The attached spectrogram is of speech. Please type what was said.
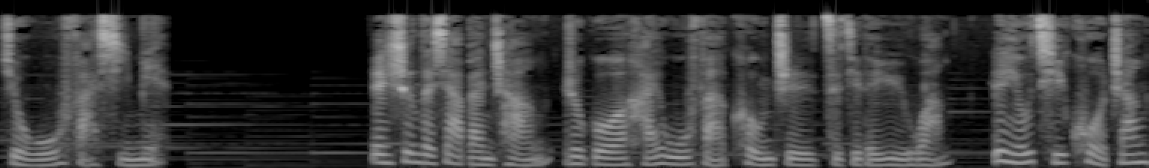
就无法熄灭。人生的下半场，如果还无法控制自己的欲望，任由其扩张，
